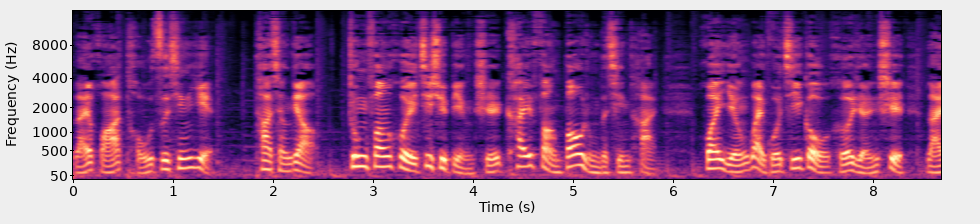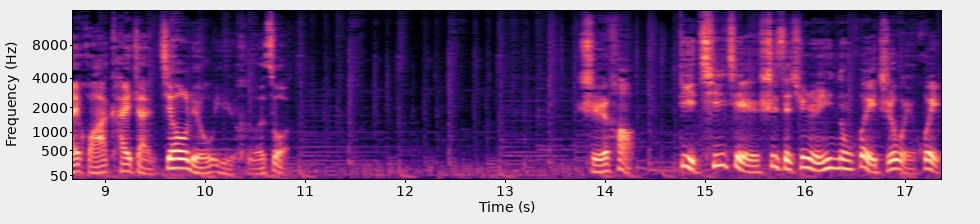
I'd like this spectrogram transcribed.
来华投资兴业。他强调，中方会继续秉持开放包容的心态，欢迎外国机构和人士来华开展交流与合作。十号，第七届世界军人运动会执委会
